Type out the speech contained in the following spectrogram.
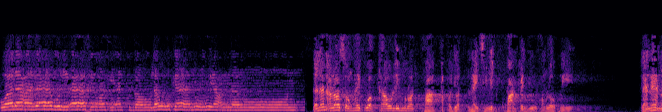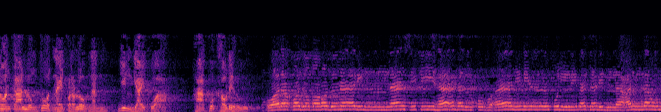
ولعذاب الآخرة أكبر لو كانوا يعلمون ดังนั้นอัลลอฮ์ทรงให้พวกเขาลิ้มรสความอัปยศในชีวิตความเป็นอยู่ของโลกนี้ และแน่นอนการลงโทษในปรโลกนั้นยิ่งใหญ่กว่า หากพวกเขาได้รู้ ولقد ضربنا للناس في هذا القرآن من كل مثل لعلهم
